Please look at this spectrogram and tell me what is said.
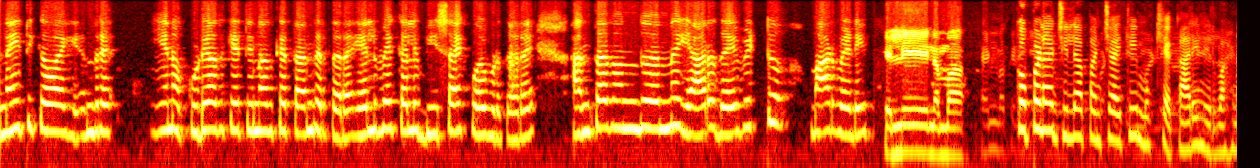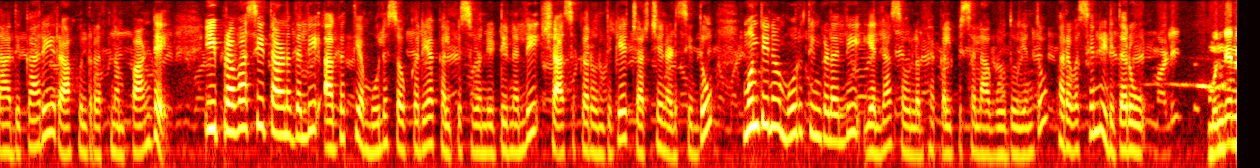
ಅನೈತಿಕವಾಗಿ ಅಂದ್ರೆ ಏನು ಕುಡಿಯೋದಕ್ಕೆ ತಿನ್ನೋದಕ್ಕೆ ತಂದಿರ್ತಾರೆ. ಎಲ್ಲಿ ಬೇಕಲ್ಲಿ ಬೀಸಾಕಿ ಹೋಗ್ಬಿಡ್ತಾರೆ. ಅಂತದೊಂದನ್ನ ಯಾರು ದಯವಿಟ್ಟು ಮಾಡಬೇಡಿ. ಇಲ್ಲಿ ನಮ್ಮ ಕೊಪ್ಪಳ ಜಿಲ್ಲಾ ಪಂಚಾಯಿತಿ ಮುಖ್ಯ ಕಾರ್ಯನಿರ್ವಹಣಾಧಿಕಾರಿ ರಾಹುಲ್ ರತ್ನಂ ಪಾಂಡೆ. ಈ ಪ್ರವಾಸಿ ತಾಣದಲ್ಲಿ ಅಗತ್ಯ ಮೂಲಸೌಕರ್ಯ ಕಲ್ಪಿಸುವ ನಿಟ್ಟಿನಲ್ಲಿ ಶಾಸಕರೊಂದಿಗೆ ಚರ್ಚೆ ನಡೆಸಿದ್ದು ಮುಂದಿನ ಮೂರು ತಿಂಗಳಲ್ಲಿ ಎಲ್ಲಾ ಸೌಲಭ್ಯ ಕಲ್ಪಿಸಲಾಗುವುದು ಎಂದು ಭರವಸೆ ನೀಡಿದರು. ಮುಂದಿನ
